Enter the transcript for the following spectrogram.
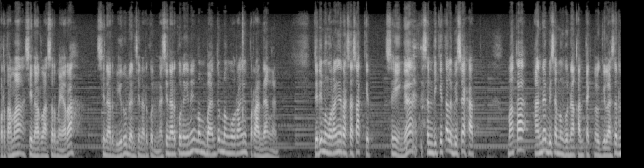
Pertama, sinar laser merah, sinar biru, dan sinar kuning. Nah, sinar kuning ini membantu mengurangi peradangan. Jadi mengurangi rasa sakit, sehingga sendi kita lebih sehat. Maka Anda bisa menggunakan teknologi laser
